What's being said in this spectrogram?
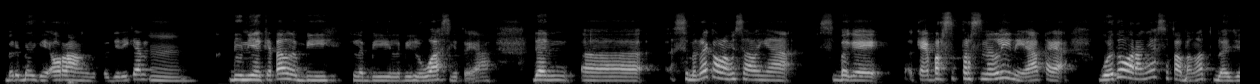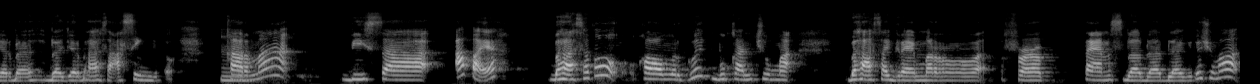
berbagai orang gitu. Jadi kan hmm. dunia kita lebih lebih lebih luas gitu ya. Dan uh, sebenarnya kalau misalnya sebagai kayak pers personally nih ya kayak gue tuh orangnya suka banget belajar bahasa, belajar bahasa asing gitu hmm. karena bisa apa ya bahasa tuh kalau menurut gue bukan cuma bahasa grammar verb tense bla bla bla gitu cuma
